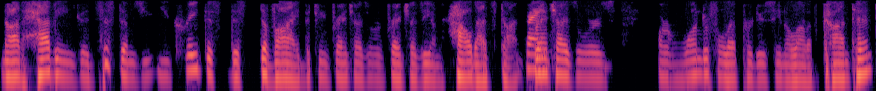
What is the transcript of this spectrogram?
not having good systems, you, you create this this divide between franchisor and franchisee on how that's done. Right. Franchisors are wonderful at producing a lot of content.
